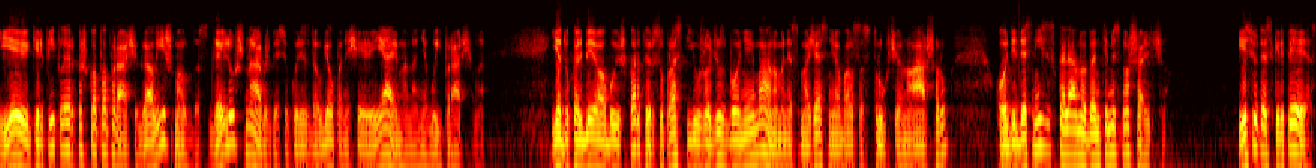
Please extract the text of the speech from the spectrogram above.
įėjo į kirpyklą ir kažko paprašė, gal išmaldos, gailių šnapždėsiu, kuris daugiau panešėjo į Aimaną negu į prašymą. Jie du kalbėjo abu iš karto ir suprasti jų žodžius buvo neįmanoma, nes mažesniojo balsas trūkčiojo nuo ašarų, o didesnysis kaleno dantimis nuo šalčių. Įsiutęs kirpėjas,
